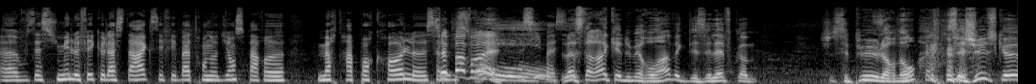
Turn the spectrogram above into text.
Euh, vous assumez le fait que la Starac s'est fait battre en audience par euh, Meurtre à Porquerolles. euh, C'est pas vrai Si, bah, si. La Starac est numéro un avec des élèves comme... Je sais plus leur nom. C'est juste que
